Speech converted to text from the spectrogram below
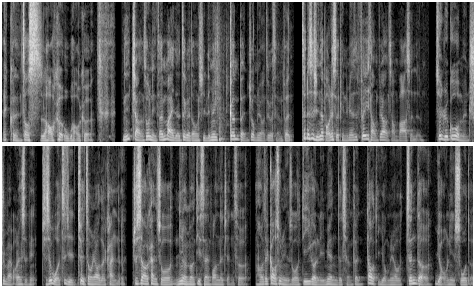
哎，可能只有十毫克、五毫克。你讲说你在卖的这个东西里面根本就没有这个成分，这件事情在保健食品里面是非常非常常发生的。所以，如果我们去买保健食品，其实我自己最重要的看的就是要看说你有没有第三方的检测，然后再告诉你说，第一个里面的成分到底有没有真的有你说的，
